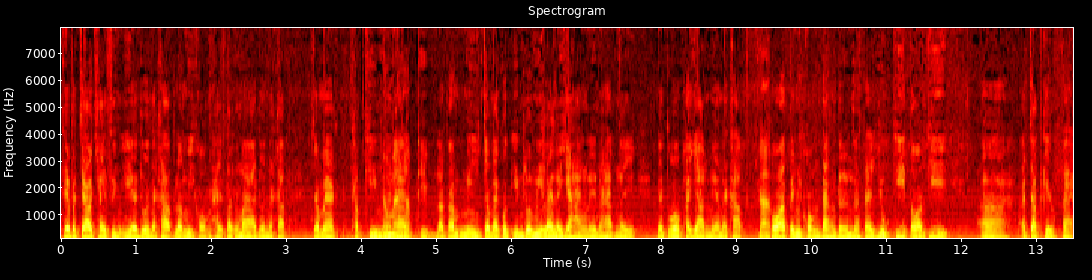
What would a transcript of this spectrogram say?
เทพเจ้าไฉสิงเอียะด้วยนะครับ แล้วมีของไฮตังมาด้วยนะครับเจ้าแม่ทับทิมเจ้านะแม่ครับทับทิมแล้วก็มีเจ้าแม่กวนอิมด้วยมีหลาย ๆ อย่างเลยนะครับ ในในตัวพยันเนี่ยนะครับครับเพราะว่าเป็นของดั้งเดิมตั้งแต่ยุคที่ตอนที่ อ่าอาจับเก่งแปะ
